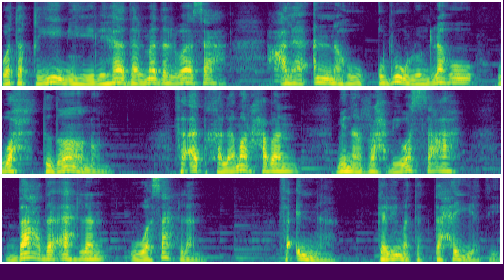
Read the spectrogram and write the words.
وتقييمه لهذا المدى الواسع على أنه قبول له واحتضان. فأدخل مرحبا من الرحب والسعة بعد أهلا وسهلا. فإن كلمة التحية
